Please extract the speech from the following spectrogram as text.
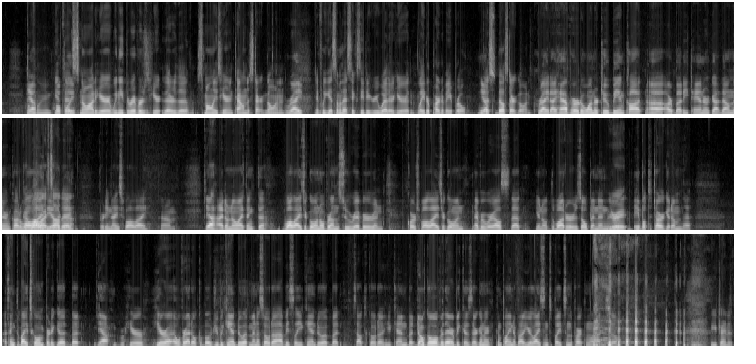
yeah. Hopefully, get Hopefully. that snow out of here. We need the rivers here, they're the smallies here in town to start going. And Right. if we get some of that 60 degree weather here in later part of April, Yep. that's, they'll start going. Right. I have heard of one or two being caught. Uh, our buddy Tanner got down there and caught a walleye walleye, the saw other that. Pretty nice walleye. Um, yeah, I don't know. I think the walleyes are going over on the Sioux River, and of course, walleyes are going everywhere else that you know the water is open and you're Right. able to target them. The, I think the bite's going pretty good, but yeah, here here uh, over at Okoboji we can't do it. Minnesota obviously you can't do it, but South Dakota you can. But don't go over there because they're gonna complain about your license plates in the parking lot. So You're trying to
